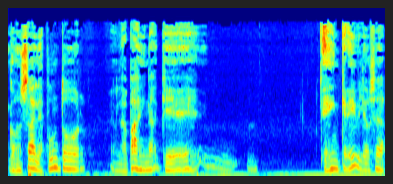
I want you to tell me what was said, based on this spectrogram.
González.org, en la página, que es, es, increíble. O sea,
